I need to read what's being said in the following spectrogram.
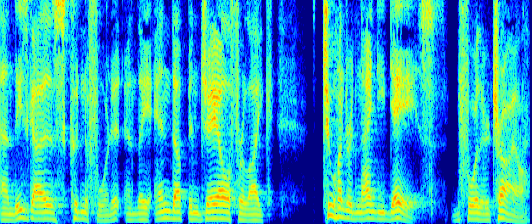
and these guys couldn't afford it and they end up in jail for like 290 days before their trial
